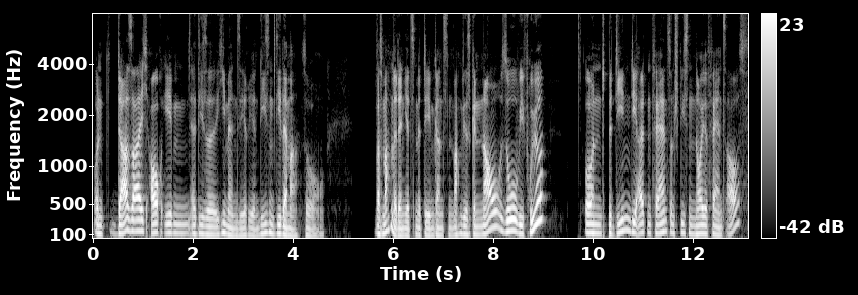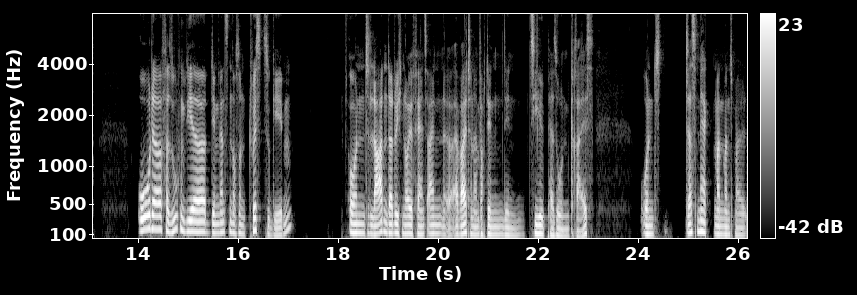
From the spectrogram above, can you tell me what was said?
Und da sah ich auch eben äh, diese He-Man-Serie in diesem Dilemma. So, was machen wir denn jetzt mit dem Ganzen? Machen wir es genau so wie früher und bedienen die alten Fans und schließen neue Fans aus? Oder versuchen wir dem Ganzen noch so einen Twist zu geben und laden dadurch neue Fans ein, äh, erweitern einfach den, den Zielpersonenkreis. Und das merkt man manchmal.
